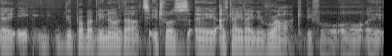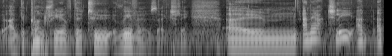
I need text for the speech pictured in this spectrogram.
uh, you probably know that it was uh, Al Qaeda in Iraq before, or uh, at the country of the two rivers, actually. Um, and actually, at, at,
